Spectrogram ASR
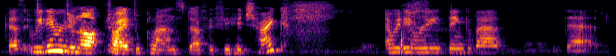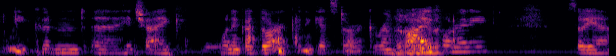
Because we didn't really Do not try to plan stuff if you hitchhike. and we didn't really think about that we couldn't uh, hitchhike when it got dark, and it gets dark around Oh, five yeah. already. So yeah,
